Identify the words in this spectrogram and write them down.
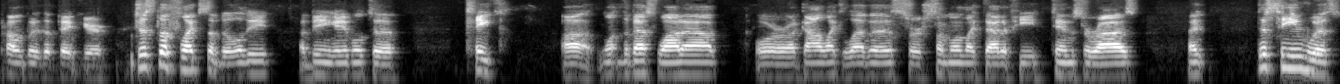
probably the pick here. Just the flexibility of being able to take uh, the best wide out or a guy like Levis or someone like that if he tends to rise. Like this team with,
